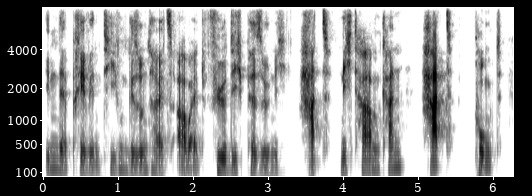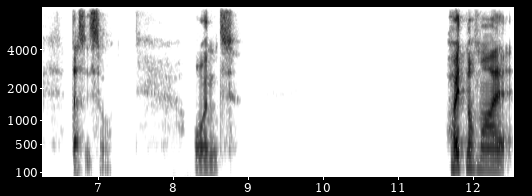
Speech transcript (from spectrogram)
in der präventiven Gesundheitsarbeit für dich persönlich hat. Nicht haben kann, hat. Punkt. Das ist so. Und heute noch mal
